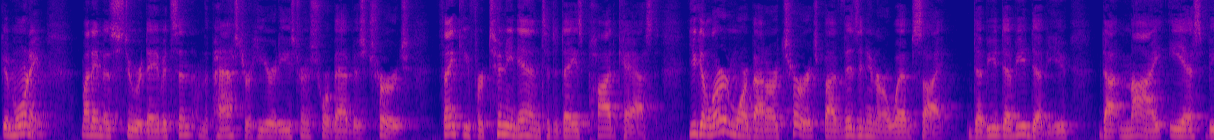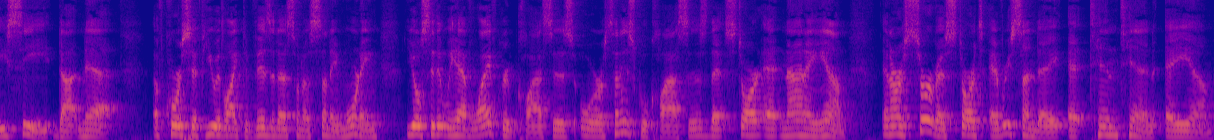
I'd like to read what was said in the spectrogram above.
Good morning. My name is Stuart Davidson. I'm the pastor here at Eastern Shore Baptist Church. Thank you for tuning in to today's podcast. You can learn more about our church by visiting our website, www.myesbc.net. Of course, if you would like to visit us on a Sunday morning, you'll see that we have life group classes or Sunday school classes that start at 9 a.m. And our service starts every Sunday at 10:10 a.m.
